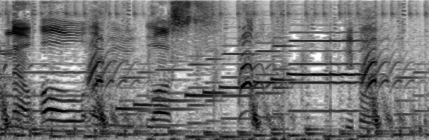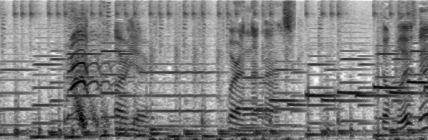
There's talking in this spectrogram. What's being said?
Now, all of the lost people are here, wearing that mask. Don't believe me?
